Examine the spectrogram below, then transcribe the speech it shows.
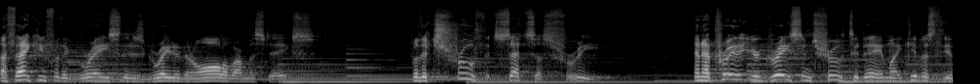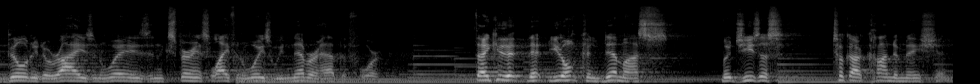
I thank you for the grace that is greater than all of our mistakes, for the truth that sets us free and I pray that your grace and truth today might give us the ability to rise in ways and experience life in ways we never have before. Thank you that, that you don't condemn us, but Jesus took our condemnation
